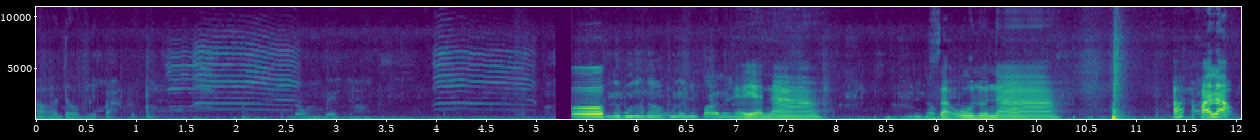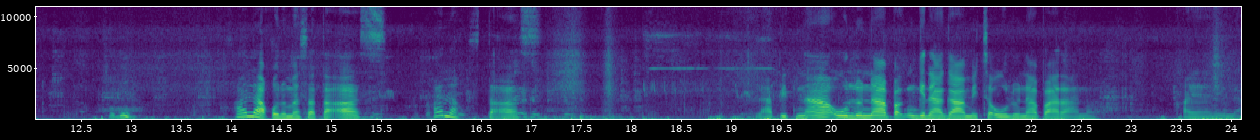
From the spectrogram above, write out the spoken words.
Oo, doble pagod. Oop, Inabutan ng ulan yung palay niya. ayan na Sa ulo na. Ah, akala, Sabog. akala ko naman sa taas. Akala ko sa taas. Lapit na, ulo na. Pag ginagamit sa ulo na para ano. Kaya nila.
